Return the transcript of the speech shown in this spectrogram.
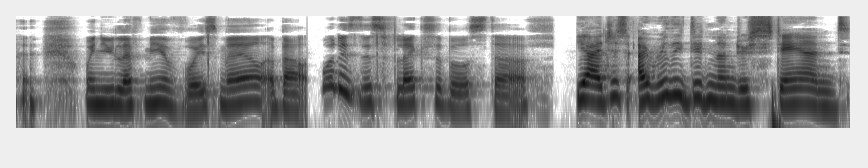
when you left me a voicemail about what is this flexible stuff? Yeah, I just, I really didn't understand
